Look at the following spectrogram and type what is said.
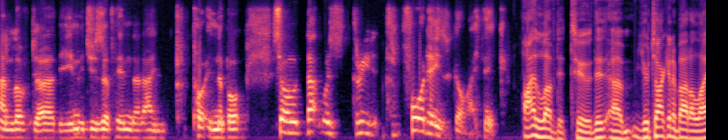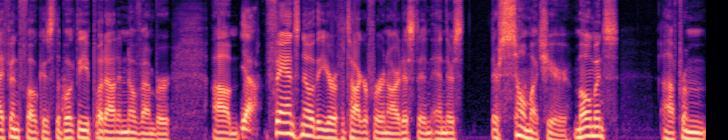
and loved uh, the images of him that I put in the book. So that was three, th- four days ago, I think. I loved it too. The, um, you're talking about a life in focus, the book that you put out in November. Um, yeah, fans know that you're a photographer and artist, and, and there's there's so much here. Moments uh, from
